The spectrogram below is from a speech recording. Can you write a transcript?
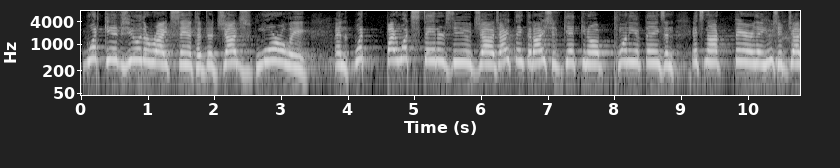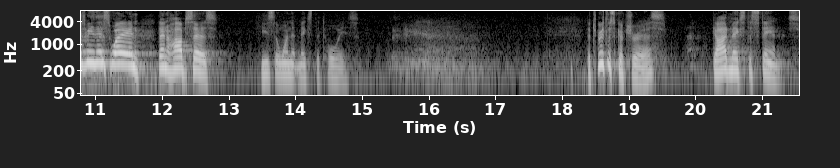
What gives you the right, Santa, to judge morally? And what by what standards do you judge? I think that I should get, you know, plenty of things, and it's not fair that you should judge me this way. And then Hobbes says, He's the one that makes the toys. the truth of Scripture is, God makes the standards.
